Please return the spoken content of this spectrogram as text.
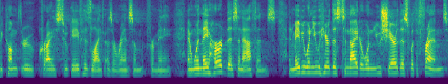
We come through Christ who gave his life as a ransom for many. And when they heard this in Athens, and maybe when you hear this tonight or when you share this with a friend,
